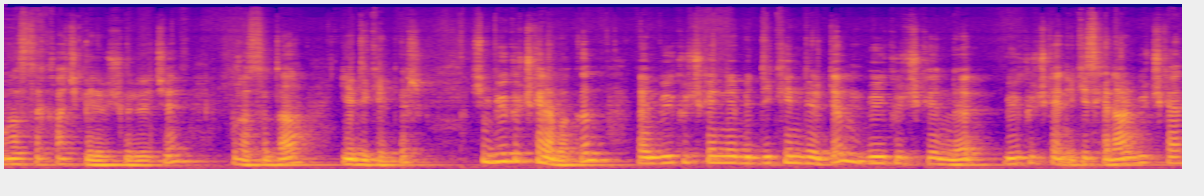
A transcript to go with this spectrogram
burası da kaç gelir şöylece? Burası da 7 gelir. Şimdi büyük üçgene bakın. Ben büyük üçgenle bir dik indirdim. Büyük üçgenle büyük üçgen ikizkenar bir üçgen.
